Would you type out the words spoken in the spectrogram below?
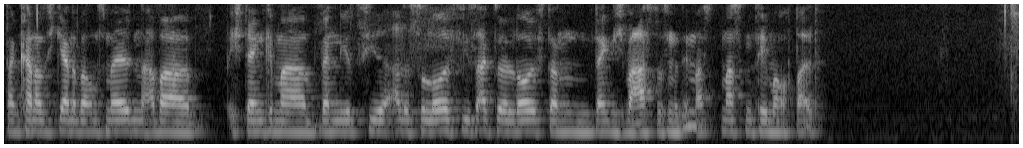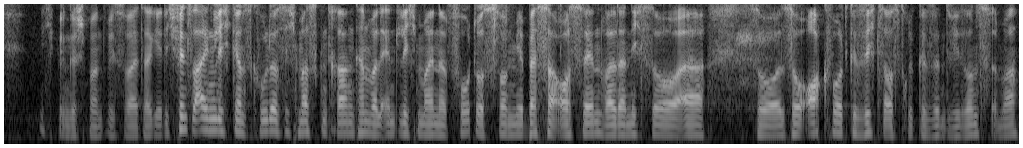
dann kann er sich gerne bei uns melden. Aber ich denke mal, wenn jetzt hier alles so läuft, wie es aktuell läuft, dann denke ich, war es das mit dem Mas Maskenthema auch bald. Ich bin gespannt, wie es weitergeht. Ich finde es eigentlich ganz cool, dass ich Masken tragen kann, weil endlich meine Fotos von mir besser aussehen, weil da nicht so, äh, so, so awkward Gesichtsausdrücke sind wie sonst immer.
